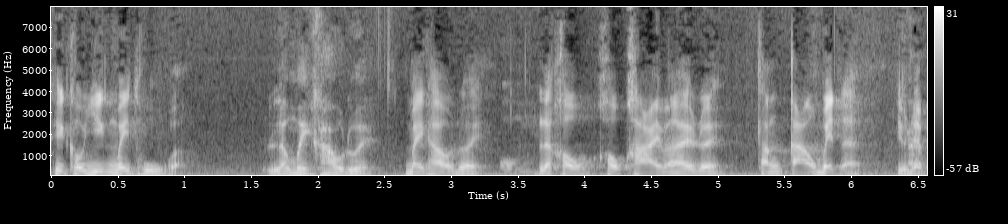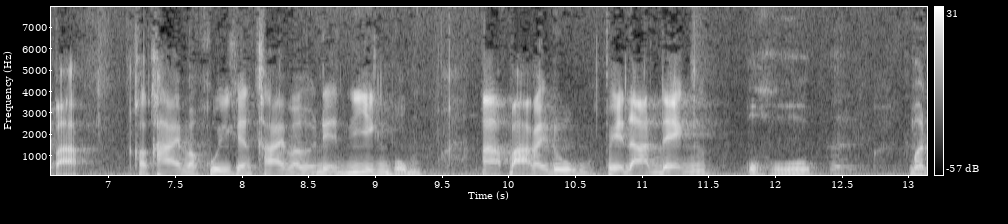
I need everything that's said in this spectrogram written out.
ที่เขายิงไม่ถูกอะแล้วไม่เข้าด้วย ไม่เข้าด้วยอมแล้วเขาเขาคายมาให้ด้วย ทั้งเก้าเม็ดอะอยู่ในปากเขาคายมาคุยกันคายมาเนี่ยยิงผม อ้าปากให้ดูเพดานแดง โอ้โห มัน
